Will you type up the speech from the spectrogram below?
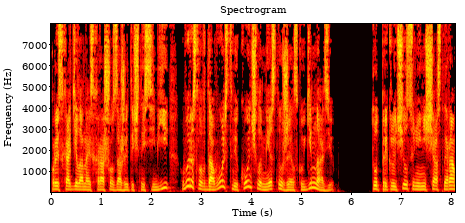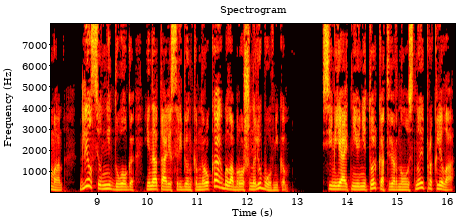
Происходила она из хорошо зажиточной семьи, выросла в довольстве и кончила местную женскую гимназию. Тут приключился у нее несчастный роман – Длился он недолго, и Наталья с ребенком на руках была брошена любовником. Семья от нее не только отвернулась, но и прокляла.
